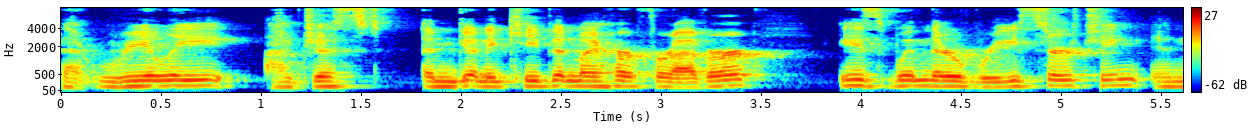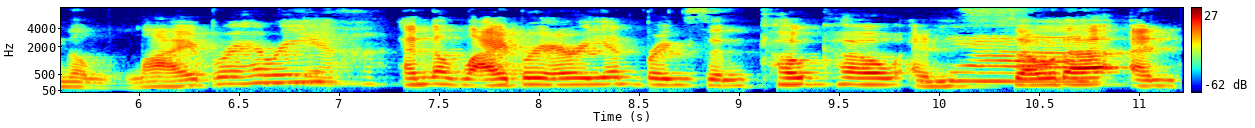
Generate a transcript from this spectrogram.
that really I just am gonna keep in my heart forever is when they're researching in the library Yeah. and the librarian brings them cocoa and Yeah. soda and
